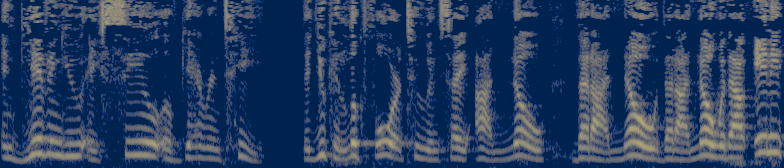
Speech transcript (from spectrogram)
And giving you a seal of guarantee that you can look forward to and say, I know that I know that I know without any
